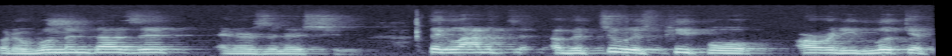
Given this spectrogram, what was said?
but a woman does it and there's an issue. I think a lot of, of it too is people already look at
